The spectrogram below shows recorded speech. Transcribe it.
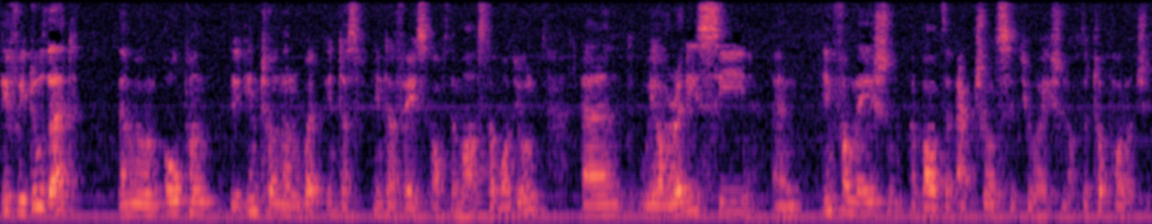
If we do that, then we will open the internal web inter interface of the master module and we already see an information about the actual situation of the topology.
